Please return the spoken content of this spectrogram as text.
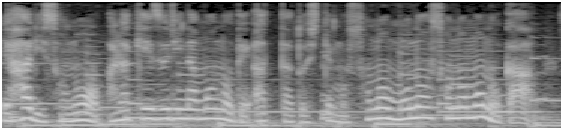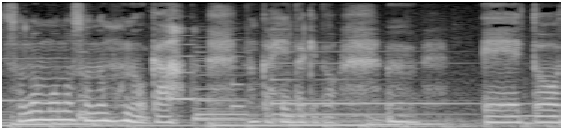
やはりその荒削りなものであったとしてもそのものそのものがそのものそのものが なんか変だけど、うん、えーと、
